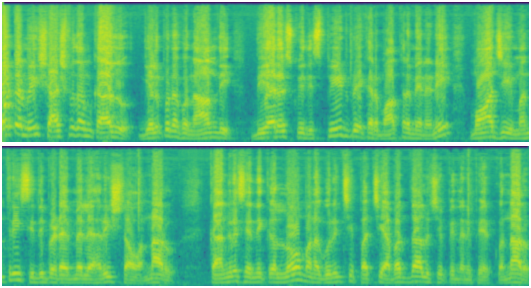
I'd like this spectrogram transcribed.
ఓటమి శాశ్వతం కాదు. గెలుపునకు నాంది బీఆర్ఎస్కు ఇది స్పీడ్ బ్రేకర్ మాత్రమేనని మాజీ మంత్రి సిద్దిపేట ఎమ్మెల్యే హరీష్ రావు అన్నారు. కాంగ్రెస్ ఎన్నికల్లో మన గురించి పచ్చి అబద్దాలు చెప్పిందని పేర్కొన్నారు.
